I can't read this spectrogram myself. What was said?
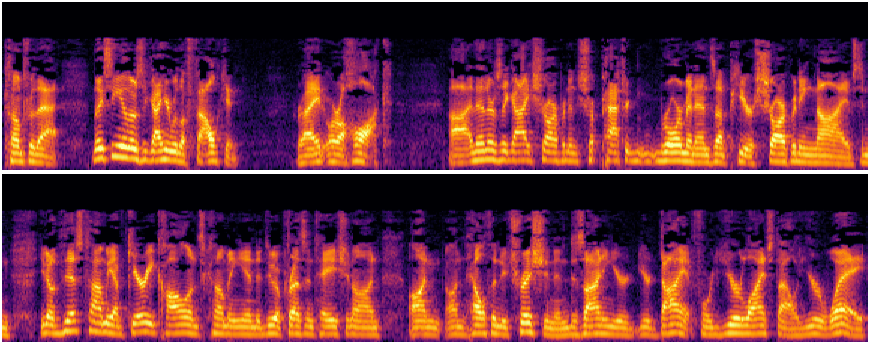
Come for that. Next thing you know, there's a guy here with a falcon, right? Or a hawk. Uh, and then there's a guy sharpening, Patrick Rohrman ends up here sharpening knives. And, you know, this time we have Gary Collins coming in to do a presentation on, on, on health and nutrition and designing your, your diet for your lifestyle, your way.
